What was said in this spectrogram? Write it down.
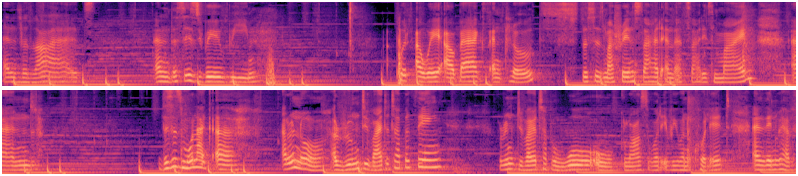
and the lights. And this is where we put away our bags and clothes. This is my friend's side and that side is mine. And this is more like a i don't know a room divider type of thing room divider type of wall or glass or whatever you want to call it. And then we have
